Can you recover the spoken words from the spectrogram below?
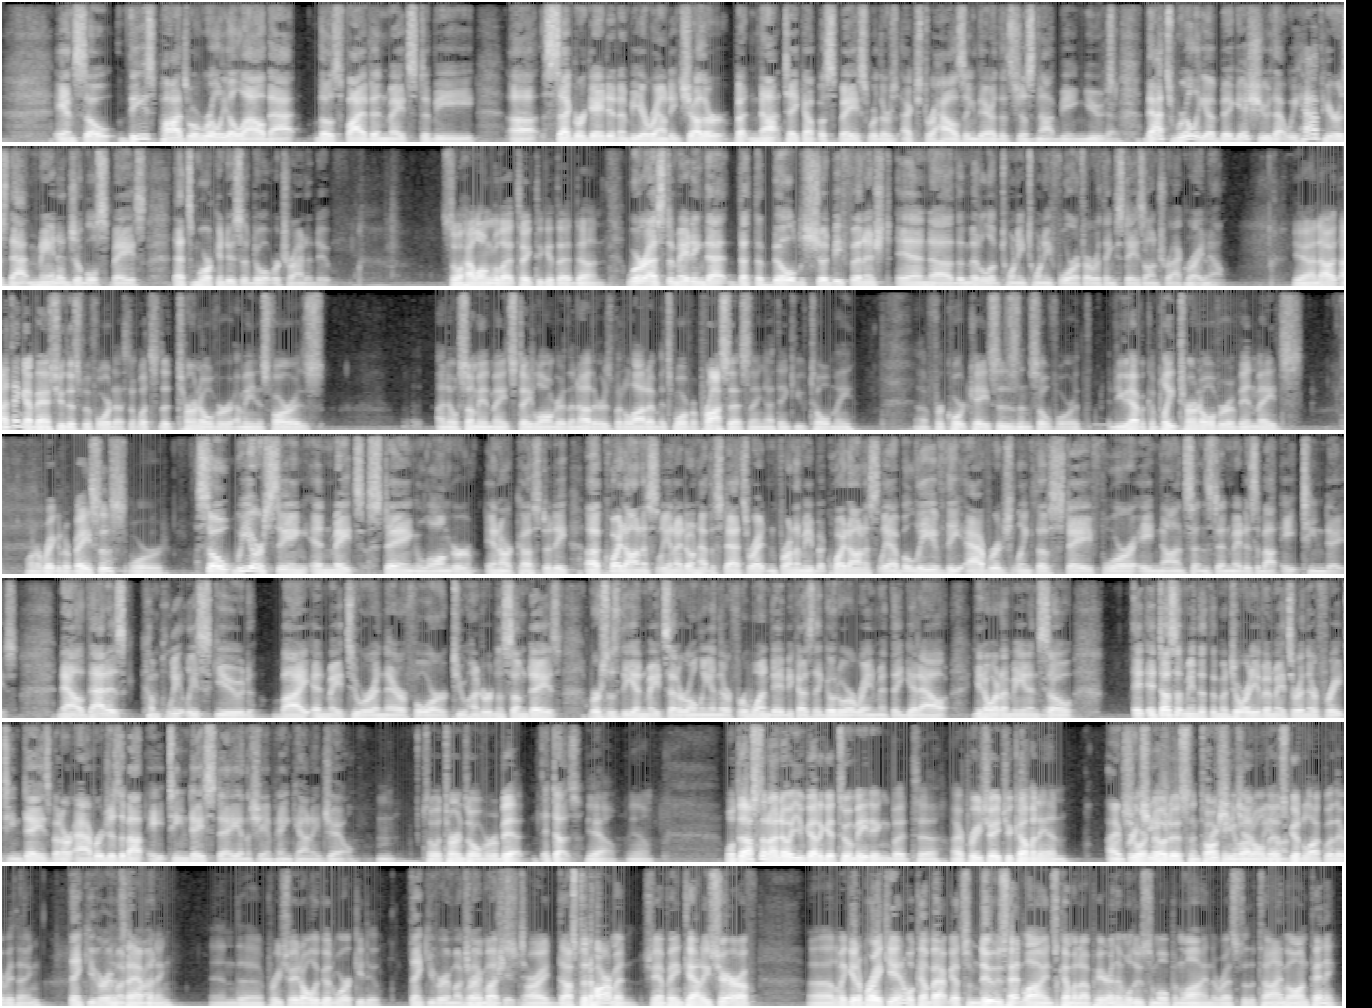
And so these pods will really allow that, those five inmates to be, uh, segregated and be around each other, but not take up a space where there's extra housing there that's just not being used. Okay. That's really a big issue that we have here is that manageable space that's more conducive to what we're trying to do. So how long will that take to get that done? We're estimating that that the build should be finished in uh, the middle of 2024 if everything stays on track right now. Yeah, and I, I, think I've asked you this before, Dustin. What's the turnover? I mean, as far as I know, some inmates stay longer than others, but a lot of them, it's more of a processing. I think you've told me uh, for court cases and so forth. Do you have a complete turnover of inmates on a regular basis, or So we are seeing inmates staying longer in our custody. Uh, quite honestly, and I don't have the stats right in front of me, but quite honestly, I believe the average length of stay for a non-sentenced inmate is about 18 days. Now that is completely skewed by inmates who are in there for 200 and some days versus the inmates that are only in there for one day because they go to arraignment, they get out. You know what I mean? And yeah. so it, it, doesn't mean that the majority of inmates are in there for 18 days, but our average is about 18 day stay in the Champaign County Jail. Hmm. So it turns over a bit. It does. Yeah, yeah. Well, Dustin, I know you've got to get to a meeting, but uh, I appreciate you coming in on short notice and talking about all this. Good luck with everything. Thank you very that's much. That's happening, and uh, appreciate all the good work you do. Thank you very much. Very much. You. All right, Dustin Harmon, Champaign County Sheriff. Uh, let me get a break in. We'll come back. Got some news headlines coming up here, and then we'll do some open line the rest of the time on Penny.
